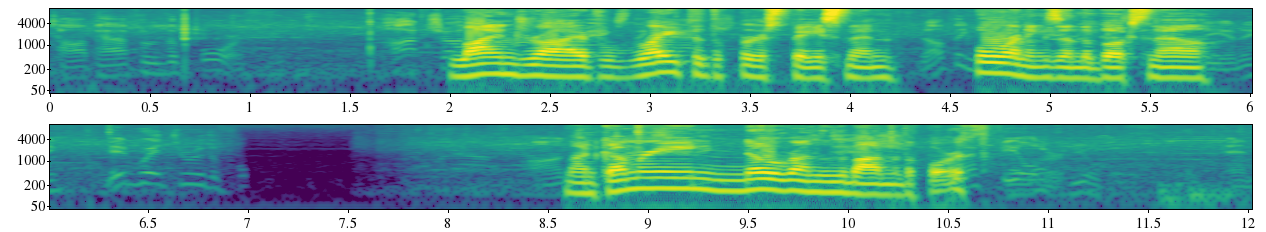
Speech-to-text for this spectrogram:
Top half of the fourth. Line drive right to the first baseman. Four innings in the books now. Montgomery, no runs in the bottom of the fourth. left fielder. And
